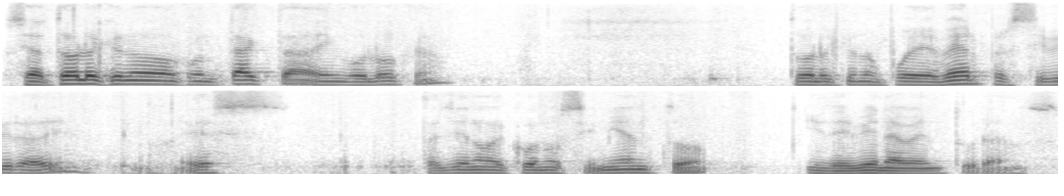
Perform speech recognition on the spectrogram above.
O sea, todo lo que uno contacta en Goloka, todo lo que uno puede ver, percibir ahí, es, está lleno de conocimiento y de bienaventuranza.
